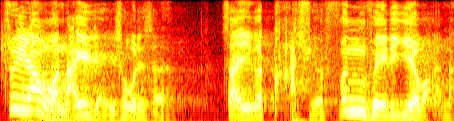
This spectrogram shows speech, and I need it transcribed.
最让我难以忍受的是，在一个大雪纷飞的夜晚呢，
